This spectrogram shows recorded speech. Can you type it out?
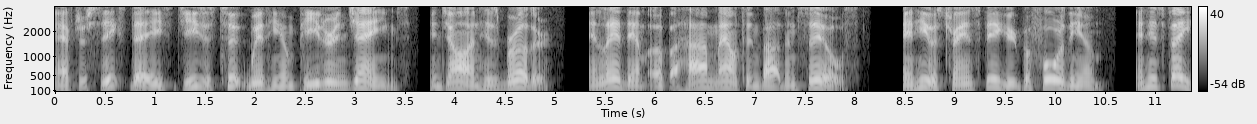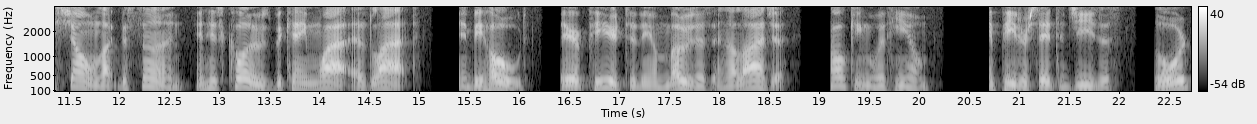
After six days, Jesus took with him Peter and James, and John his brother, and led them up a high mountain by themselves. And he was transfigured before them, and his face shone like the sun, and his clothes became white as light. And behold, there appeared to them Moses and Elijah, talking with him. And Peter said to Jesus, Lord,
